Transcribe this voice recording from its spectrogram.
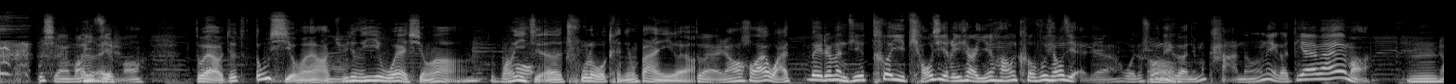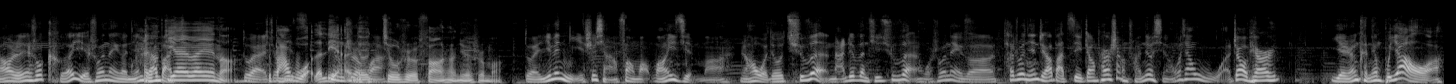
不喜欢王一锦吗？对啊，我就都喜欢啊。嗯鞠婧祎我也行啊，王一锦出了我肯定办一个呀。对，然后后来我还为这问题特意调戏了一下银行的客服小姐姐，我就说那个、你们卡能那个 DIY 吗？嗯，然后人家说可以，说那个您只要把 DIY 呢，对就把我的脸就就是放上去是吗？对，因为你是想放王王一锦嘛，然后我就去问，拿这问题去问，我说那个，他说您只要把自己照片上传就行。我想我照片野人肯定不要啊，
